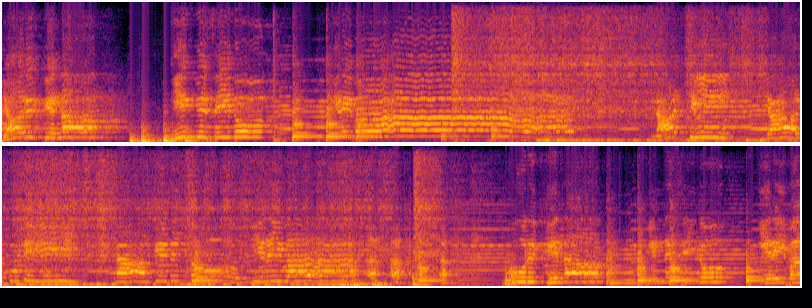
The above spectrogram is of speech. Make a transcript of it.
யாருக்கு நாம் தீங்கு செய்தோம்? இறைவா! நாட்டில் யார் குடி நாம் கெடுத்தோம் இறைவா! ஊருக்கு நாம் என்ன செய்தோம்? இறைவா!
